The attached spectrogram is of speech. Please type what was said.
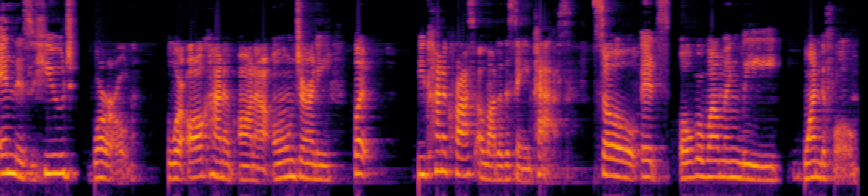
in this huge world. We're all kind of on our own journey, but you kind of cross a lot of the same paths. So it's overwhelmingly wonderful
